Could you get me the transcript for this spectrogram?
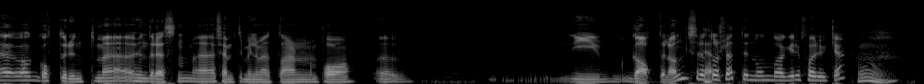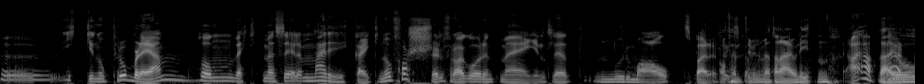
har gått rundt med 100S-en med 50 mm på uh, i gatelangs, rett og slett, i noen dager i forrige uke. Mm. Uh, ikke noe problem sånn vektmessig, eller merka ikke noe forskjell fra å gå rundt med egentlig et normalt Og 50 mm er jo liten. Ja, ja, Det er jo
